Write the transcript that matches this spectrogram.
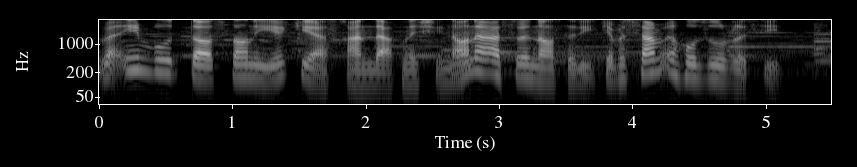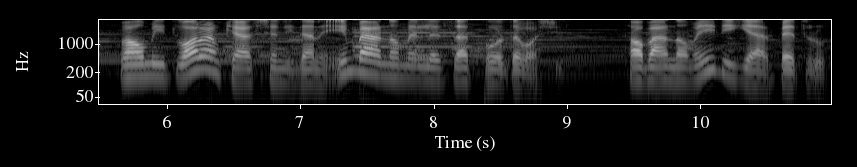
و این بود داستان یکی از خندق نشینان عصر ناصری که به سمع حضور رسید. و امیدوارم که از شنیدن این برنامه لذت برده باشید. تا برنامه دیگر بدرود.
